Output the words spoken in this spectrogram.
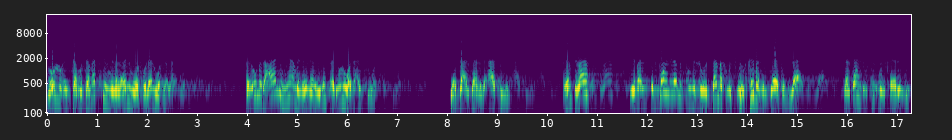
نقول له أنت متمكن من العلم يا فلان ولا لا؟ فيقوم العالم يعمل هنا إيه؟ يسأل يقول هو ده عايش فين؟ يدعي الجهل ده فين فهمت بقى؟ يبقى الجهل ده مش من اللي قدامك مش من قبل الجاهل لا. ده الجهل مش شيء من خارجي.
